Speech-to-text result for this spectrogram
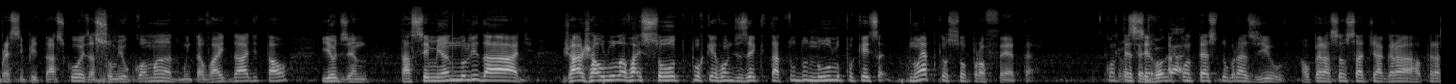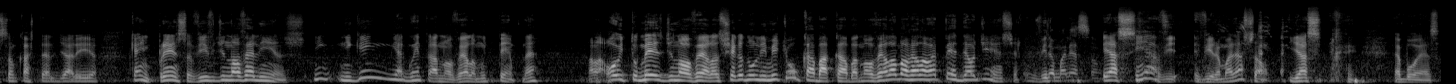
precipitar as coisas, assumir o comando, muita vaidade e tal. E eu dizendo, está semeando nulidade. Já já o Lula vai solto porque vão dizer que está tudo nulo, porque isso... não é porque eu sou profeta. Acontece, é acontece no Brasil. A Operação Satyagraha, a Operação Castelo de Areia, que a imprensa vive de novelinhas. Ninguém aguenta a novela há muito tempo, né? Oito meses de novela, chega no limite, ou acaba, acaba a novela, a novela vai perder a audiência. Vira malhação. E assim a vi... vira malhação. E assim... é boa essa.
